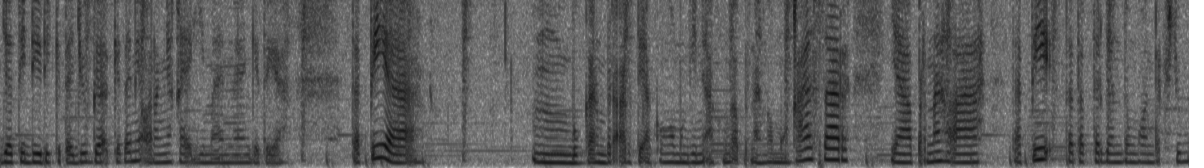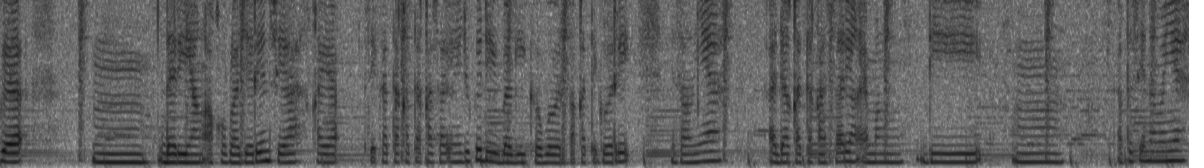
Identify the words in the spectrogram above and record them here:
jati diri kita juga. Kita nih orangnya kayak gimana gitu ya. Tapi ya hmm, bukan berarti aku ngomong gini aku nggak pernah ngomong kasar. Ya pernah lah. Tapi tetap tergantung konteks juga. Hmm, dari yang aku pelajarin sih ya kayak si kata-kata kasar ini juga dibagi ke beberapa kategori. Misalnya ada kata kasar yang emang di hmm, apa sih namanya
